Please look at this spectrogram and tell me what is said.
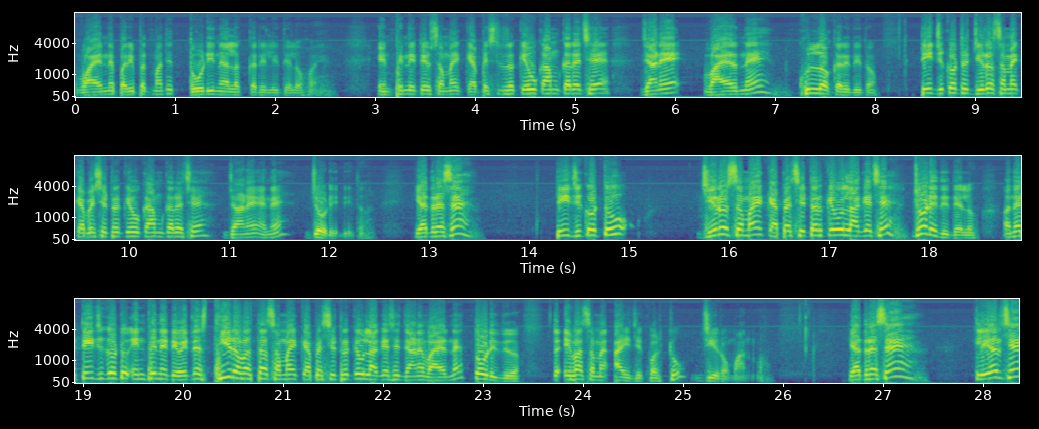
વાયરને પરિપથમાંથી તોડીને અલગ કરી લીધેલો હોય. ઇન્ફિનિટિવ સમય કેપેસિટર કેવું કામ કરે છે? જાણે વાયરને ખુલ્લો કરી દીધો. ટી ઇઝ ટુ જીરો સમય કેપેસિટર કેવું કામ કરે છે? જાણે એને જોડી દીધો. યાદ રહેશે? ટી ઇઝ ટુ જીરો સમય કેપેસિટર કેવું લાગે છે? જોડી દીધેલું. અને ટી ઇઝ ટુ ઇન્ફિનિટિવ એટલે સ્થિર અવસ્થા સમય કેપેસિટર કેવું લાગે છે? જાણે વાયરને તોડી દીધો. તો એવા સમય I is equal to zero માનવો. યાદ રહેશે? ક્લિયર છે?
